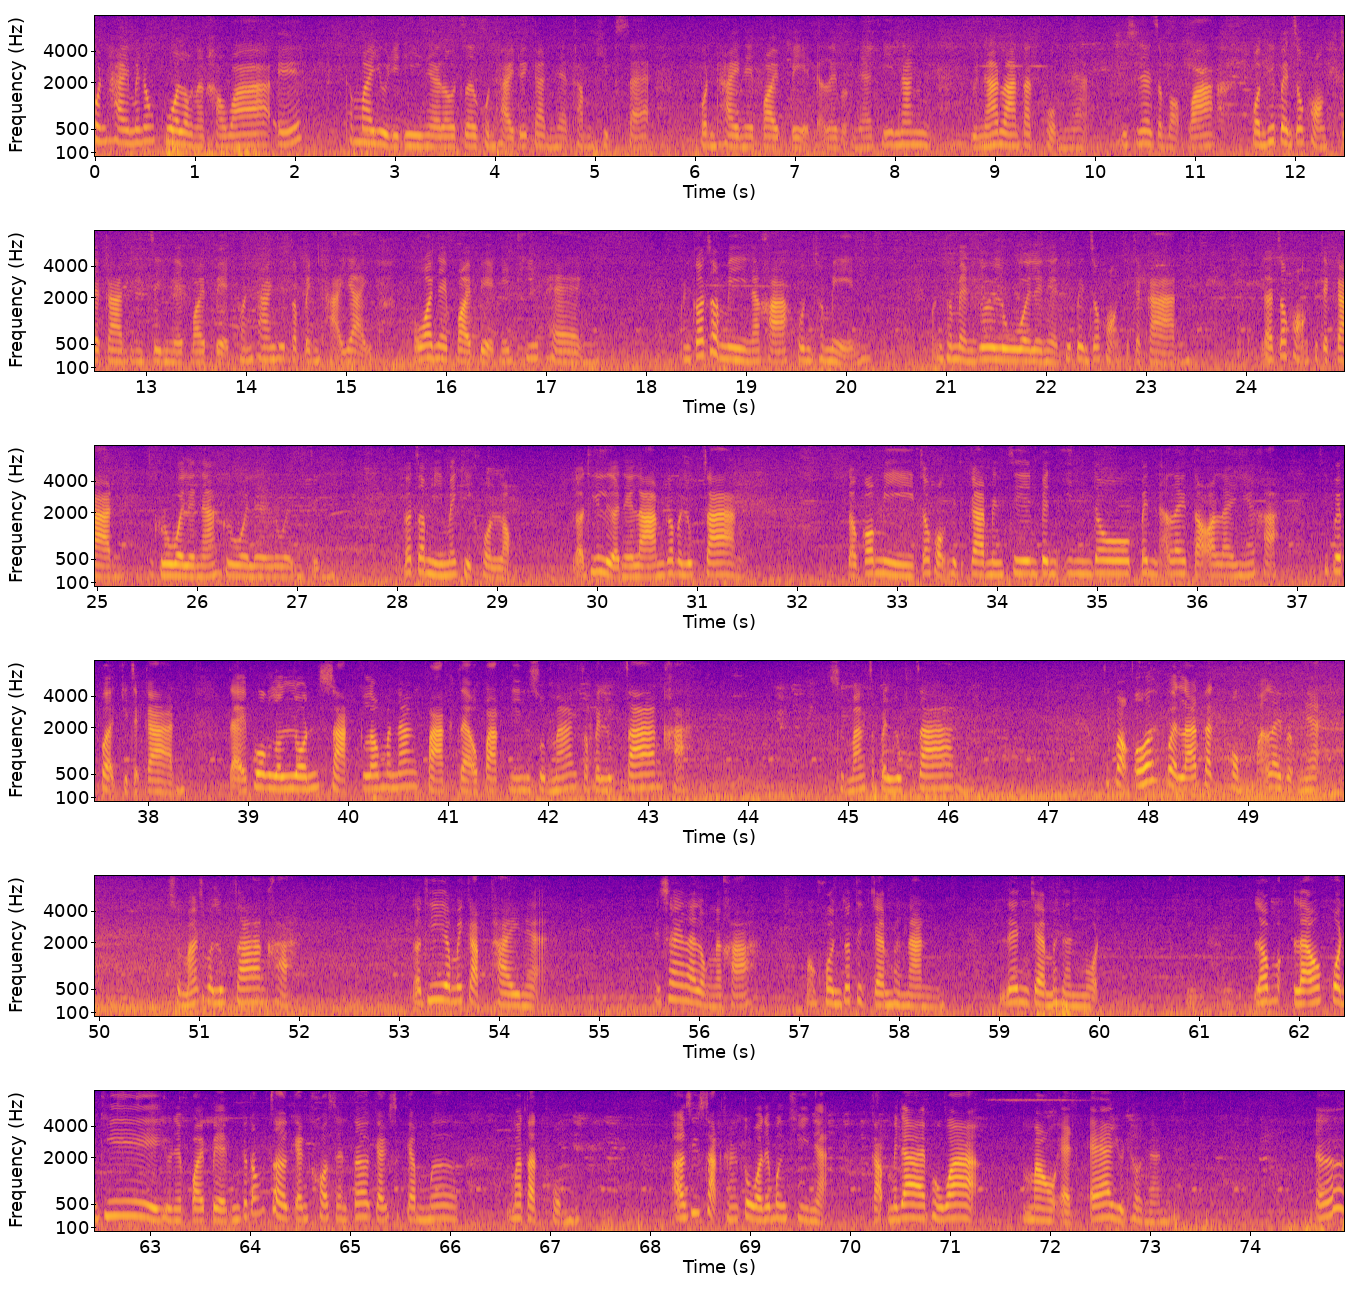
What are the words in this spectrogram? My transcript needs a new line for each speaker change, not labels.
คนไทยไม่ต้องกลัวหรอกนะคะว่า เอ๊ะทำไมอยู่ดีๆเนี่ยเราเจอคนไทยด้วยกันเนี่ยทำคลิปแซะคนไทยในปอยเปรตอะไรแบบเนี้ยที่นั่งอยู่หน้าร้านตัดผมเนี่ยดิฉันอยากจะบอกว่าคนที่เป็นเจ้าของกิจการจริง ๆ ในปอยเปรตค่อนข้างที่จะเป็นขาใหญ่ เพราะว่าในปอยเปรตนี่ที่แพง มันก็จะมีนะคะคนเขมรคนเขมรรวยๆเลยเนี่ยที่เป็นเจ้าของกิจการ และเจ้าของกิจการรวยเลยนะรวยเลยรวยจริงๆก็จะมีไม่กี่คนหรอก แล้วที่เหลือในร้านก็เป็นลูกจ้าง แล้วก็มีเจ้าของกิจการเป็นจีน เป็นอินโด เป็นอะไรต่ออะไรเงี้ยค่ะ ที่ไปเปิดกิจการ แต่ไอ้พวกล้นล้นสักแล้วมานั่งปากแต๋วปากดีส่วนมากจะเป็นลูกจ้างค่ะ ส่วนมากจะเป็นลูกจ้าง ที่บอกโอ๊ยเปิดร้านตัดผมอะไรแบบเนี้ย ส่วนมากจะเป็นลูกจ้างค่ะ แล้วที่ยังไม่กลับไทยเนี่ย ไม่ใช่อะไรหรอกนะคะ บางคนก็ติดการพนัน เล่นแการพนันหมด แล้วแล้วคนที่อยู่ในปอยเปรตมันก็ต้องเจอแก๊งคอร์เซนเตอร์แก๊งสแกมเมอร์มาตัดผมเอาที่สักทั้งตัวเนี่ยบางทีเนี่ย กลับไม่ได้เพราะว่าเมาแอดแออยู่แถวนั้น เออ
